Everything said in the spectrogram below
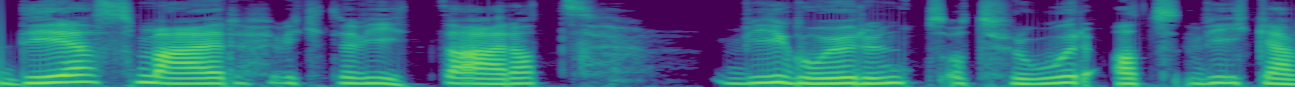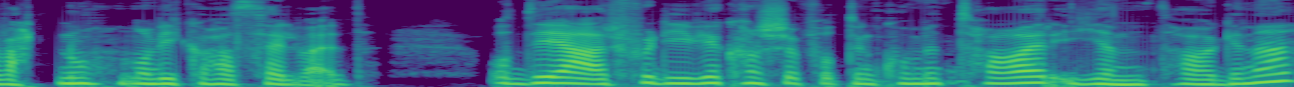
det som er viktig å vite, er at vi går jo rundt og tror at vi ikke er verdt noe når vi ikke har selvverd. Og det er fordi vi har kanskje fått en kommentar gjentagende,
